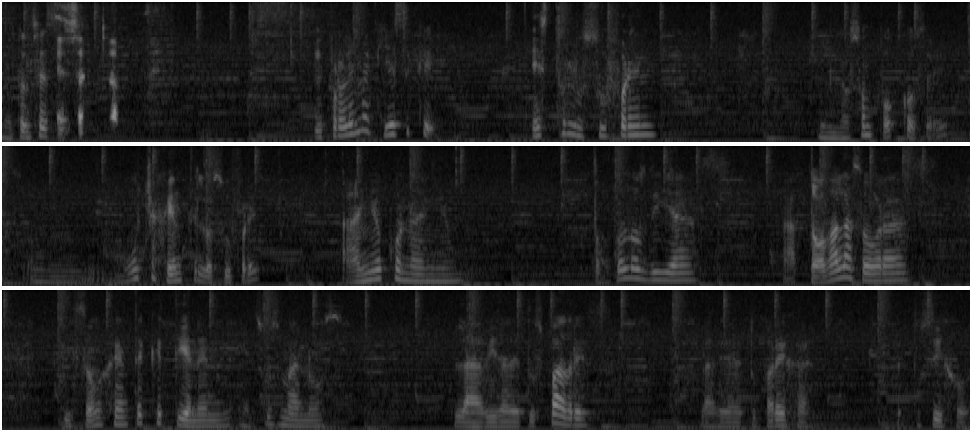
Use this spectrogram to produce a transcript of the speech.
Entonces, exactamente. el problema aquí es que esto lo sufren y no son pocos, ¿eh? mucha gente lo sufre año con año, todos los días, a todas las horas y son gente que tienen en sus manos la vida de tus padres, la vida de tu pareja, de tus hijos,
